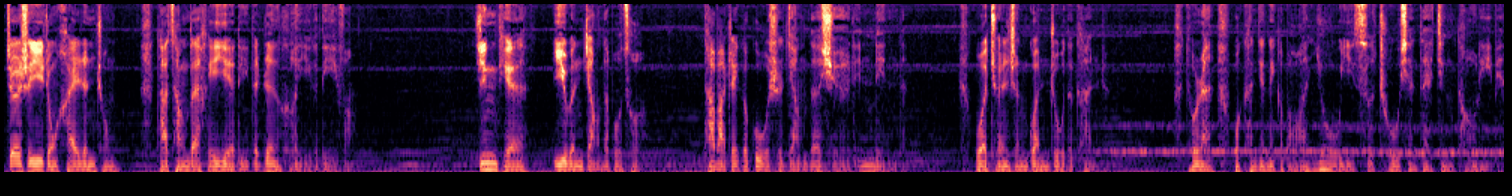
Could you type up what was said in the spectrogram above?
这是一种害人虫，它藏在黑夜里的任何一个地方，今天译文讲的不错，他把这个故事讲得血淋淋。我全神贯注地看着，突然我看见那个保安又一次出现在镜头里边，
